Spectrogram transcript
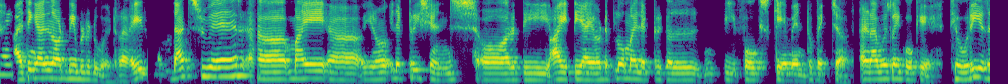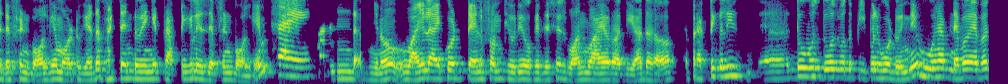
Right. I think I'll not be able to do it, right? That's where uh, my uh, you know electricians or the ITI or diploma electrical folks came into picture, and I was like, okay, theory is a different ball game altogether, but then doing it practical is different ball game. Right. And you know, while I could tell from theory, okay, this is one wire or the other, practically uh, those those were the people who were doing it who have never ever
